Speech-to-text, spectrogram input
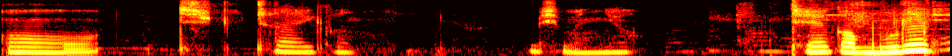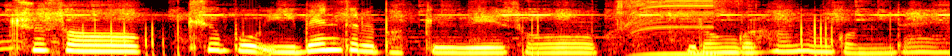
어, 진짜 이건 잠시만요. 제가 무료 추석 큐브 이벤트를 받기 위해서 이런 걸 하는 건데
